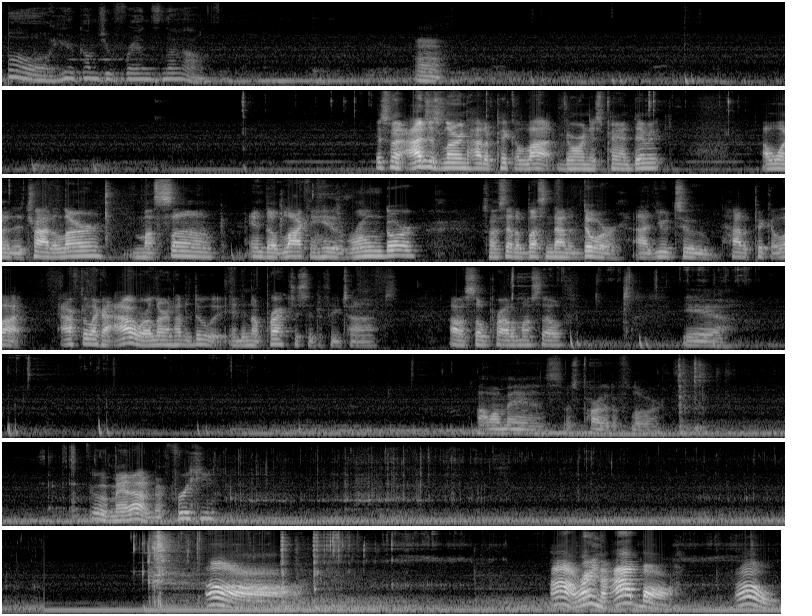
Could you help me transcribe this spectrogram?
Oh, here comes your friends now. Mm. It's. I just learned how to pick a lock during this pandemic. I wanted to try to learn. My son ended up locking his room door. So instead of busting down the door, I YouTube how to pick a lock. After like an hour, I learned how to do it. And then I practiced it a few times. I was so proud of myself. Yeah. Oh, my man's was part of the floor. Ooh, man, that would have been freaky. Oh. Ah, right in the eyeball. Oh.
